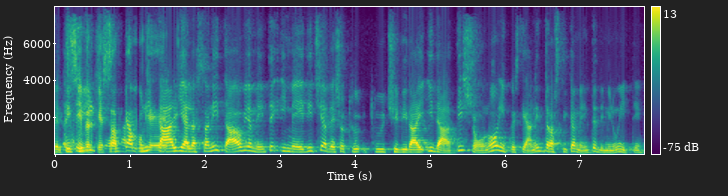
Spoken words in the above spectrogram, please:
Perché, eh sì, perché sappiamo in che... Italia la sanità, ovviamente, i medici, adesso tu, tu, ci dirai i dati, sono in questi anni drasticamente diminuiti.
